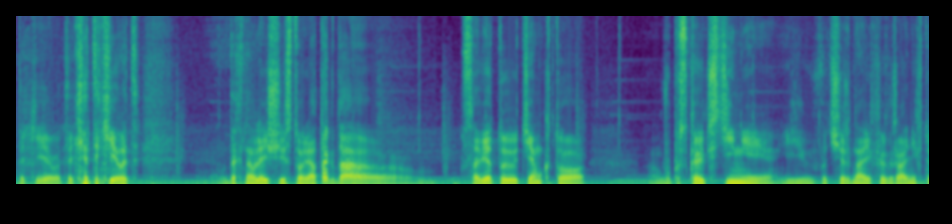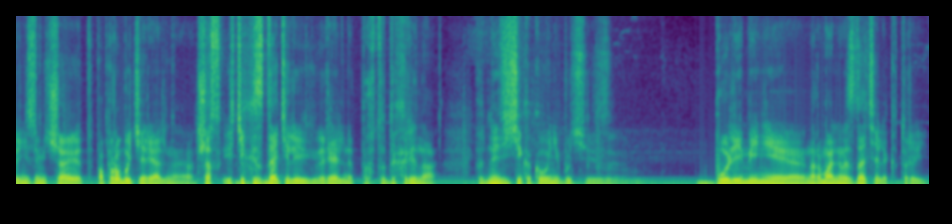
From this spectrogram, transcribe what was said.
Такие вот такие, такие вот вдохновляющие истории. А тогда советую тем, кто выпускают в Стиме, и в очередная их игра никто не замечает, попробуйте реально. Сейчас этих издателей реально просто до хрена. Найдите какого-нибудь более-менее нормального издателя, который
